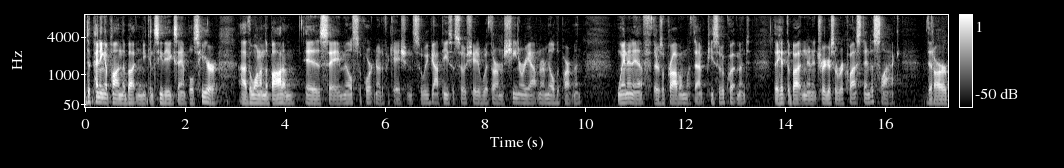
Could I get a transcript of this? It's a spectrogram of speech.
depending upon the button, you can see the examples here. Uh, the one on the bottom is a mill support notification. So we've got these associated with our machinery out in our mill department. When and if there's a problem with that piece of equipment, they hit the button and it triggers a request into Slack that our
